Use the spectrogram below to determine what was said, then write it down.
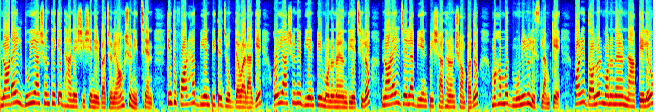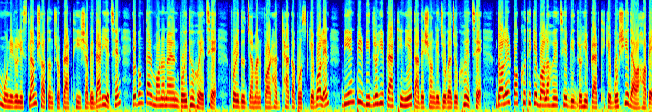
নড়াইল দুই আসন থেকে ধানের শীষে নির্বাচনে অংশ নিচ্ছেন। কিন্তু ফরহাদ বিএনপিতে যোগ দেওয়ার আগে ওই আসনে বিএনপির মনোনয়ন দিয়েছিল নড়াইল জেলা বিএনপির সাধারণ সম্পাদক মোহাম্মদ মুনিরুল ইসলামকে। পরে দলের মনোনয়ন না পেলেও মুনিরুল ইসলাম স্বতন্ত্র প্রার্থী হিসাবে দাঁড়িয়েছেন এবং তার মনোনয়ন বৈধ হয়েছে। ফরিদুজ্জামান ফরহাদ ঢাকা পোস্টকে বলেন, বিএনপির বিদ্রোহী প্রার্থী নিয়ে তাদের সঙ্গে যোগাযোগ হয়েছে। দলের পক্ষ থেকে বলা হয়েছে, বিদ্রোহী প্রার্থীকে বসিয়ে দেওয়া হবে।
